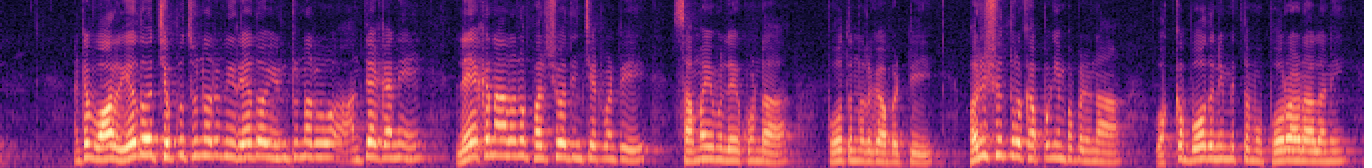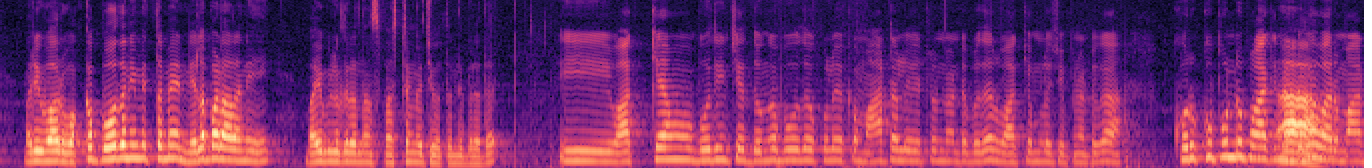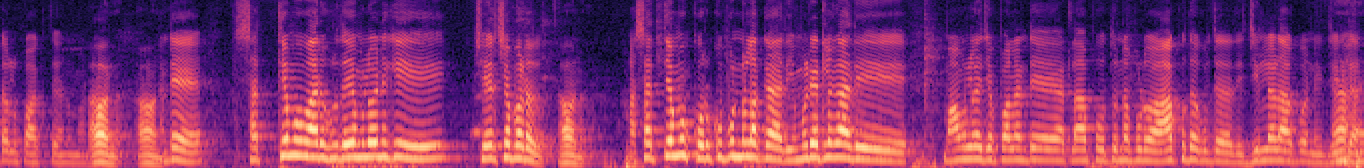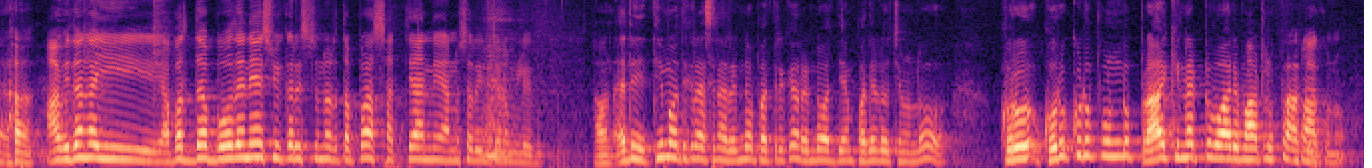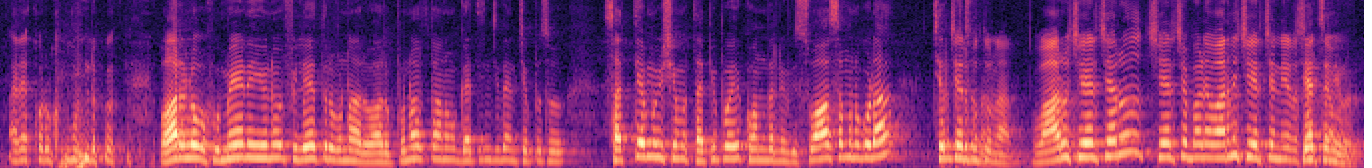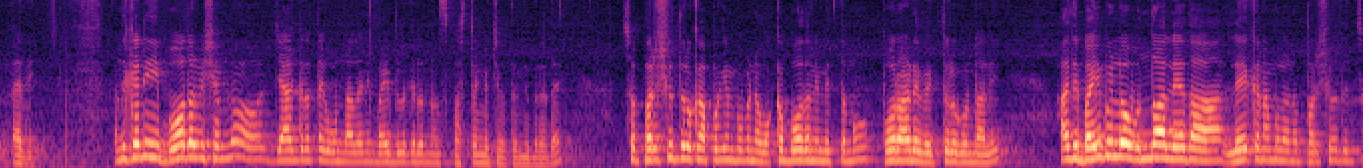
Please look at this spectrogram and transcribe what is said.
అంటే వారు ఏదో చెప్పుచున్నారు వీరేదో వింటున్నారు అంతేకాని లేఖనాలను పరిశోధించేటువంటి సమయం లేకుండా పోతున్నారు కాబట్టి పరిశుద్ధులకు అప్పగింపబడిన ఒక్క బోధ నిమిత్తము పోరాడాలని మరి వారు ఒక్క బోధ నిమిత్తమే నిలబడాలని బైబిల్ గ్రంథం స్పష్టంగా చెబుతుంది బ్రదర్. ఈ వాక్యము బోధించే దొంగ బోధకుల యొక్క మాటలు ఎట్లున్నాయంటే బ్రదర్ వాక్యంలో చెప్పినట్టుగా కొరుకు పుండు పాకినట్టుగా వారి మాటలు పాకుతాయి అన్నమాట. అవును అవును. అంటే సత్యము వారి హృదయంలోనికి చేర్చబడదు. అవును. అసత్యము కొరుకు పుండులక అది. ఇమీడియట్గా అది మామూలుగా చెప్పాలంటే అట్లా పోతున్నప్పుడు ఆకు తగులుతుంది అది. జిల్లడ ఆకు అని జిల్ల. ఆ విధంగా ఈ అబద్ధ బోధనే స్వీకరిస్తున్నారు తప్ప సత్యాన్ని అనుసరించడం లేదు. అవును. అది తీమోతికి రాసిన రెండో పత్రిక రెండో అధ్యాయం పదిహేడు వచనంలో కొరు కొరుకుడు పుండు ప్రాకినట్టు వారి మాటలు ప్రాకు పాకును. అదే కొరుకు పుండు. వారిలో హుమేనియును ఫిలేతురు ఉన్నారు. వారు పునరుత్నం గతించిందని చెప్పుచు సత్యం విషయం తప్పిపోయి కొందరిని విశ్వాసమును కూడా చెరు చెరుపుతున్నారు. వారు చేర్చారు చేర్చబడే వారిని చేర్చనీరు చేర్చనివ్వరు అది. అందుకని ఈ బోధ విషయంలో జాగ్రత్తగా ఉండాలని బైబిల్ గ్రంథం స్పష్టంగా చెబుతుంది బ్రదర్. సో పరిశుద్ధులకు అప్పగింపబడిన ఒక్క బోధ నిమిత్తము పోరాడే వ్యక్తులుగా ఉండాలి. అది బైబిల్లో ఉందా లేదా లేఖనములను పరిశోధించ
